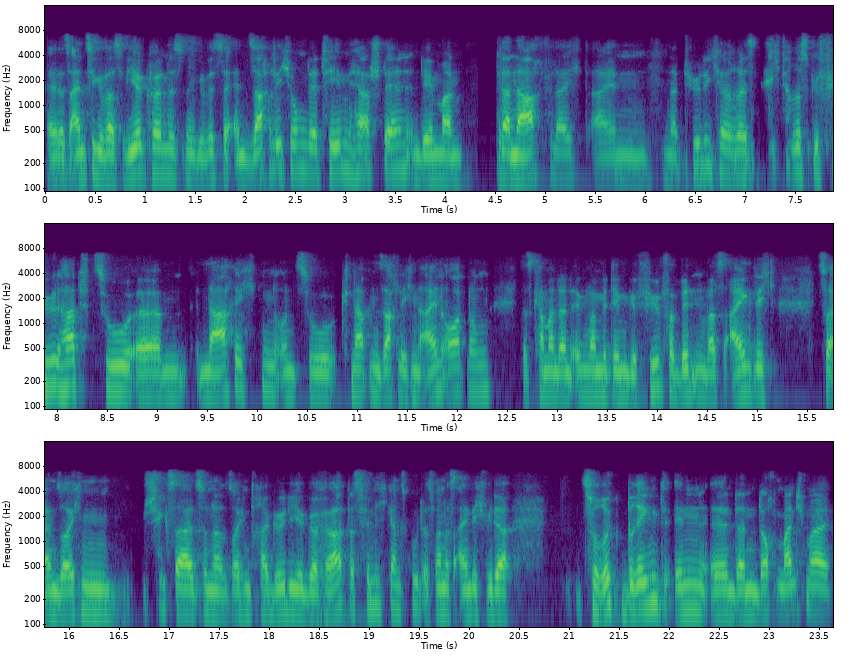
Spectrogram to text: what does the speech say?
Äh, das Einzige, was wir können, ist eine gewisse Entsachlichung der Themen herstellen, indem man danach vielleicht ein natürlicheres, echteres Gefühl hat zu ähm, Nachrichten und zu knappen sachlichen Einordnungen. Das kann man dann irgendwann mit dem Gefühl verbinden, was eigentlich zu einem solchen Schicksal, zu einer solchen Tragödie gehört. Das finde ich ganz gut, dass man das eigentlich wieder zurückbringt in äh, dann doch manchmal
